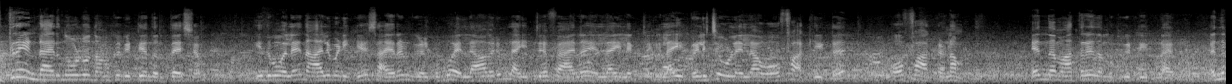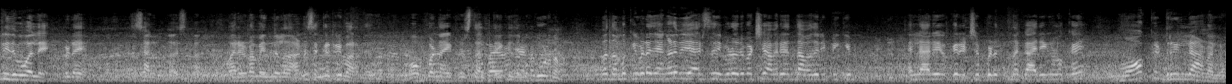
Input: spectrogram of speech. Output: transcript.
ഇത്രേ ഉണ്ടായിരുന്നുള്ളൂ നമുക്ക് കിട്ടിയ നിർദ്ദേശം. ഇതുപോലെ നാല് മണിക്ക് സൈറൺ കേൾക്കുമ്പോൾ എല്ലാവരും ലൈറ്റ് ഫാന് എല്ലാം ഇലക്ട്രിക് ലൈറ്റ് വെളിച്ചമുള്ള എല്ലാം ഓഫാക്കിയിട്ട് ഓഫാക്കണം എന്ന് മാത്രമേ നമുക്ക് കിട്ടിയിട്ടുണ്ടായിരുന്നു എന്നിട്ട് ഇതുപോലെ ഇവിടെ വരണം എന്നുള്ളതാണ് സെക്രട്ടറി പറഞ്ഞത്. ഓപ്പൺ ആയിട്ടൊരു സ്ഥലത്തേക്ക് നമുക്ക് കൂടണം അപ്പം നമുക്കിവിടെ ഞങ്ങൾ വിചാരിച്ചത് ഇവിടെ ഒരു പക്ഷേ അവരെന്ത് അവതരിപ്പിക്കും? എല്ലാവരെയൊക്കെ രക്ഷപ്പെടുത്തുന്ന കാര്യങ്ങളൊക്കെ മോക്ക് ഡ്രില്ലാണല്ലോ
